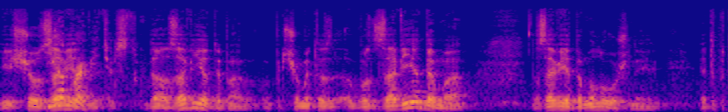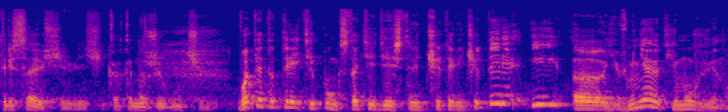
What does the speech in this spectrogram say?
еще завед... И о правительстве. Да, заведомо. Причем это вот заведомо, заведомо ложные. Это потрясающие вещи, как она живучая. Вот это третий пункт статьи 10.34.4 и э, вменяют ему в вину.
